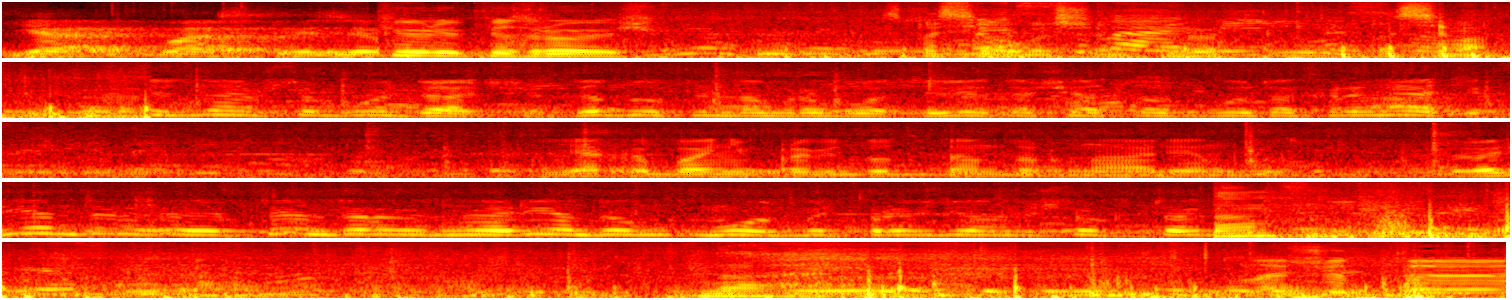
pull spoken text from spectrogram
я вас призываю. Юрий Петрович. Спасибо большое. Спасибо. Не знаем, что будет дальше. Дадут ли нам работу, или это сейчас вот будут охранять их. Якобы они проведут тендер на аренду. Аренда, э, тендер на аренду может быть проведен лишь только тогда. Значит, э,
